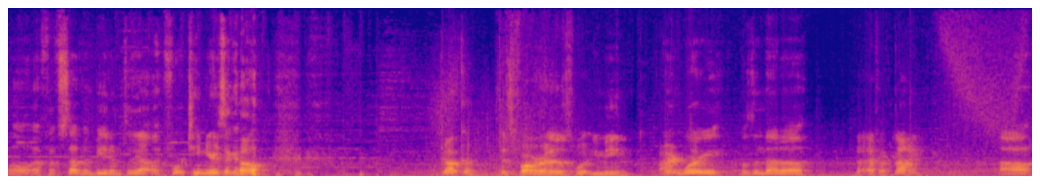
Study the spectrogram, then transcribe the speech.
Well, FF7 beat him to that like 14 years ago. Cuck him. As far as what you mean, Don't worry. Wasn't that a? the FF9. Uh,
